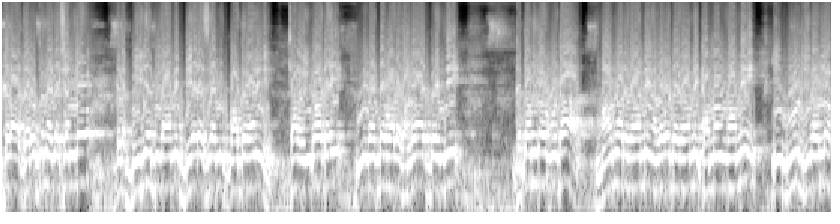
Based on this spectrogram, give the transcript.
ఇక్కడ జరుగుతున్న ఎలక్షన్లో ఇక్కడ బీజేపీ కానీ బీఆర్ఎస్ కానీ పార్టీ కానీ చాలా వింకౌట్ అయ్యి ఎందుకంటే వాళ్ళకి అర్థమైపోయింది గతంలో కూడా మామూలు కానీ నల్గొండ కానీ ఖమ్మం కానీ ఈ మూడు జిల్లాల్లో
